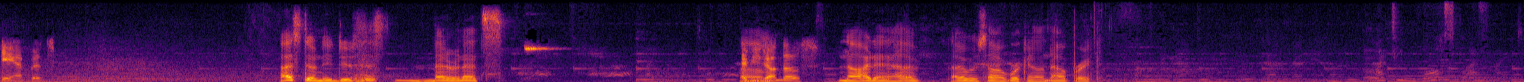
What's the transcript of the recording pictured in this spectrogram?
gambits. I still need to do this marionettes. Have you Um, done those? No, I didn't have. I was uh, working on Outbreak. My team lost last night.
